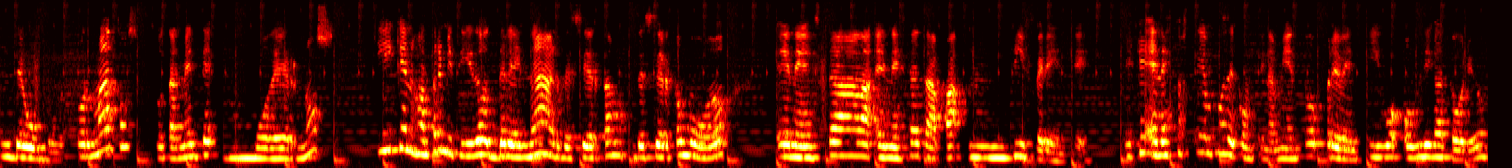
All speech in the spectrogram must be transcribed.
de humor, formatos totalmente modernos y que nos han permitido drenar de, cierta, de cierto modo en esta, en esta etapa mm, diferente es que en estos tiempos de confinamiento preventivo obligatorio,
